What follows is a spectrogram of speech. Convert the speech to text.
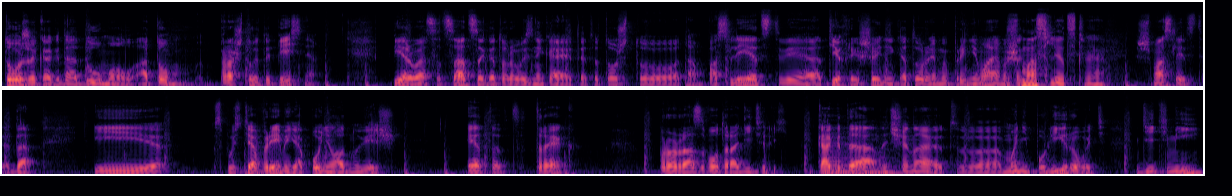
тоже, когда думал о том, про что эта песня, первая ассоциация, которая возникает, это то, что там последствия тех решений, которые мы принимаем. Шмаследствия. Это... Шмаследствия, да. И спустя время я понял одну вещь. Этот трек про развод родителей. Когда начинают э, манипулировать детьми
